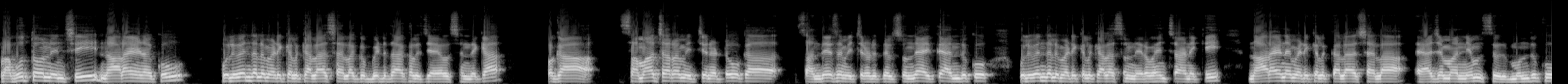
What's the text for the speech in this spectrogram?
ప్రభుత్వం నుంచి నారాయణకు పులివెందుల మెడికల్ కళాశాలకు బిడ్ దాఖలు చేయాల్సిందిగా ఒక సమాచారం ఇచ్చినట్టు ఒక సందేశం ఇచ్చినట్టు తెలుస్తుంది. అయితే అందుకు పులివెందుల మెడికల్ కళాశాల నిర్వహించడానికి నారాయణ మెడికల్ కళాశాల యాజమాన్యం ముందుకు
